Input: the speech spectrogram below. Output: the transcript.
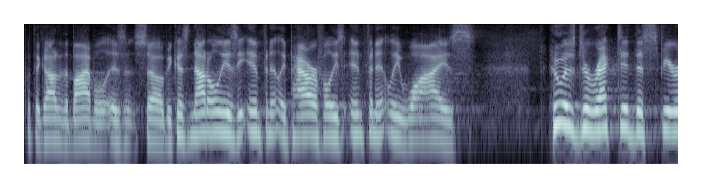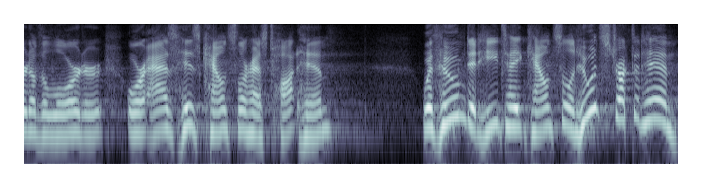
But the God of the Bible isn't so, because not only is he infinitely powerful, he's infinitely wise. Who has directed the Spirit of the Lord, or, or as his counselor has taught him? With whom did he take counsel, and who instructed him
